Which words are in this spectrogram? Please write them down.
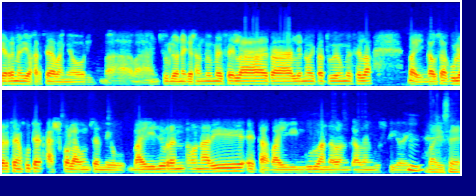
erremedio jartzea baina hori. Ba, ba, entzule honek esan duen bezala eta leno aipatu duen bezala, bai, gauza kulertzen jute asko laguntzen digu. Bai, ilurren dagonari eta bai inguruan dagoen gauden guztioi. Hmm. Bai, ze,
